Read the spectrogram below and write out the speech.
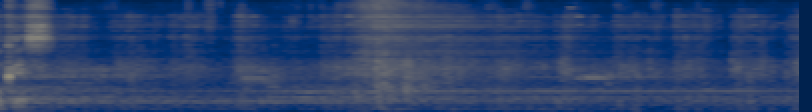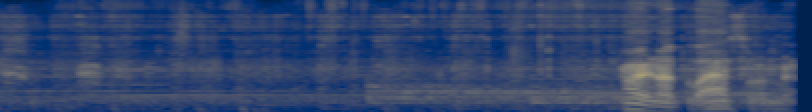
Focus. Probably not the last one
